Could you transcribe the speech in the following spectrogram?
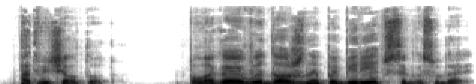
— отвечал тот. — Полагаю, вы должны поберечься, государь,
